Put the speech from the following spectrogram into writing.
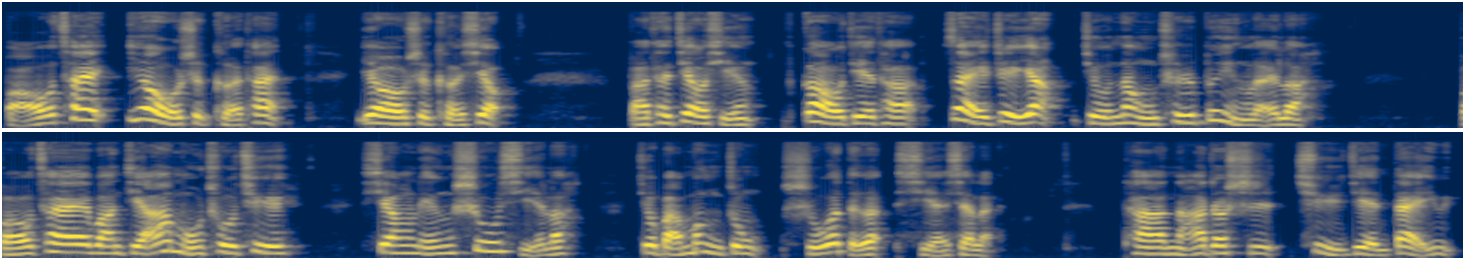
宝钗又是可叹又是可笑，把他叫醒，告诫他再这样就弄出病来了。宝钗往贾母处去，香菱梳洗了，就把梦中所得写下来。他拿着诗去见黛玉，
